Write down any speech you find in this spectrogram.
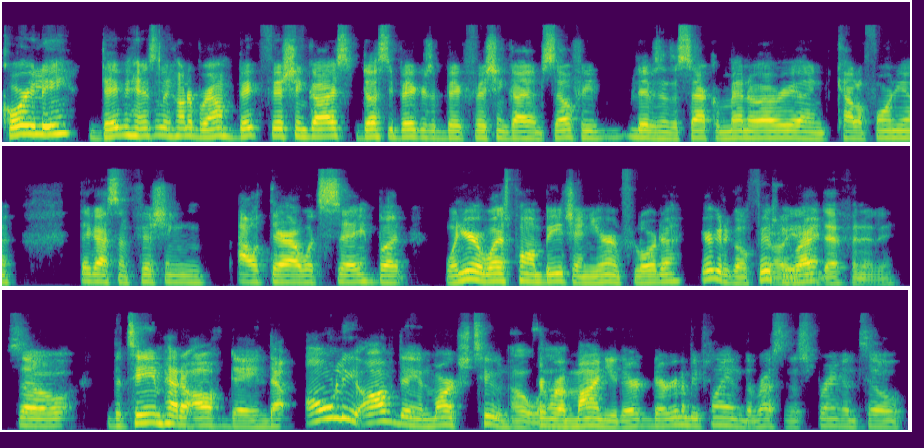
Corey Lee, David Hensley, Hunter Brown, big fishing guys. Dusty Baker's a big fishing guy himself. He lives in the Sacramento area in California. They got some fishing out there, I would say. But when you're at West Palm Beach and you're in Florida, you're gonna go oh, fishing, Oh, yeah, right? Definitely. So the team had an off day, the only off day in March too. Oh, To remind you, they're they're going to be playing the rest of the spring until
